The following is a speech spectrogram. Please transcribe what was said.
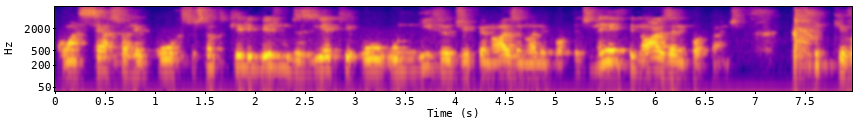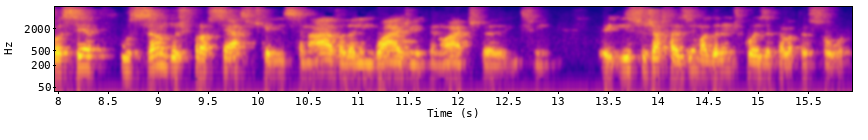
com acesso a recursos, tanto que ele mesmo dizia que o, o nível de hipnose não era importante, nem a hipnose era importante que você, usando os processos que ele ensinava da linguagem hipnótica, enfim, isso já fazia uma grande coisa pela pessoa.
